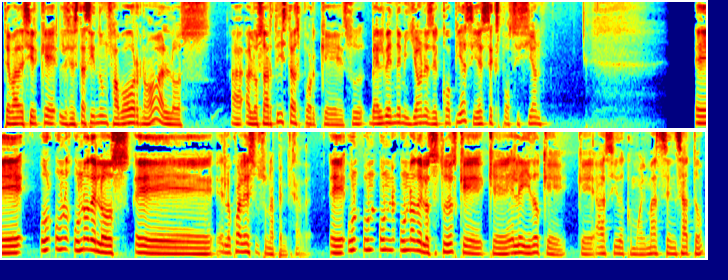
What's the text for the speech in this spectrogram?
te va a decir que les está haciendo un favor, ¿no? A los, a, los artistas porque él vende millones de copias y es exposición. Eh, un- un- uno de los. eh, lo cual es, es una pendejada. Eh, un- un- un- uno de los estudios que, que he leído que, que ha sido como el más sensato.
